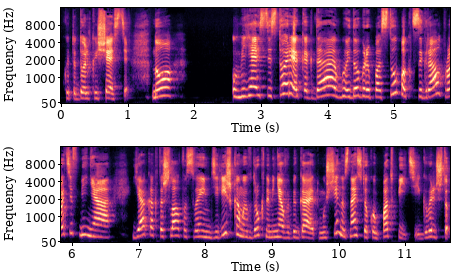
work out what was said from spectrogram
какой-то долькой счастья. Но у меня есть история, когда мой добрый поступок сыграл против меня. Я как-то шла по своим делишкам, и вдруг на меня выбегает мужчина, знаете, такой подпитие, и говорит, что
